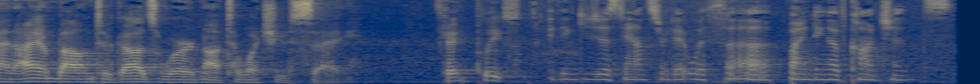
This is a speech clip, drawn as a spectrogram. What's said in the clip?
and I am bound to God's word, not to what you say. Okay, please. I think you just answered it with the binding of conscience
